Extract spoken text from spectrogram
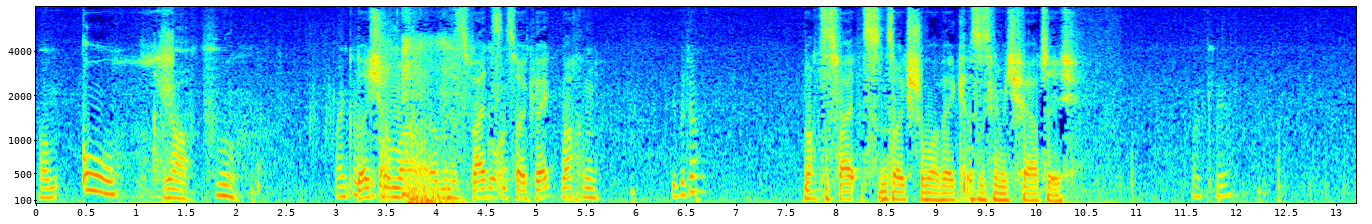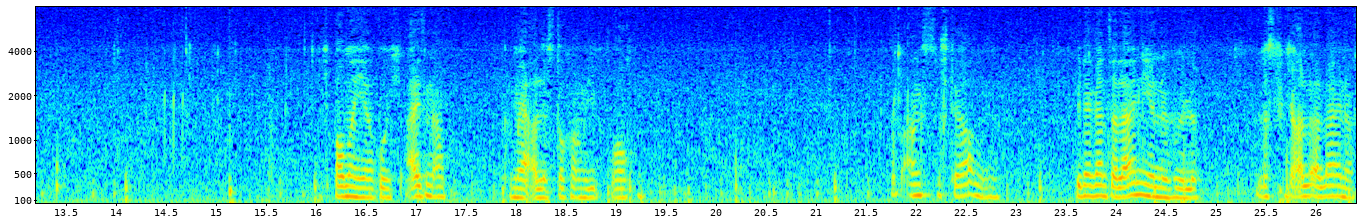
Warum? Oh, Ja, puh. Minecraft Soll ich schon mal ähm, das Weizenzeug wegmachen? Wie bitte? Mach das Weizenzeug schon mal weg. Es ist nämlich fertig. Okay. Ich baue mal hier ruhig Eisen ab. Können wir ja alles doch irgendwie brauchen. Ich hab Angst zu sterben. Ich bin ja ganz alleine hier in der Höhle. Lasst mich alle alleine.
